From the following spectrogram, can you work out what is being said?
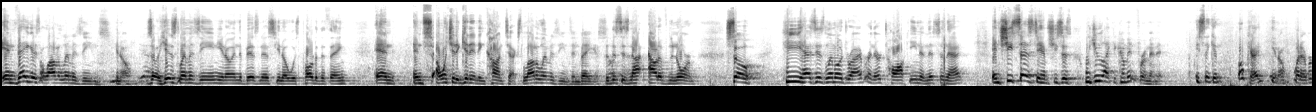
in Vegas, a lot of limousines, you know. So his limousine, you know, in the business, you know, was part of the thing. And and so I want you to get it in context. A lot of limousines in Vegas. So this is not out of the norm. So he has his limo driver and they're talking and this and that. And she says to him, she says, Would you like to come in for a minute? He's thinking, okay, you know, whatever.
